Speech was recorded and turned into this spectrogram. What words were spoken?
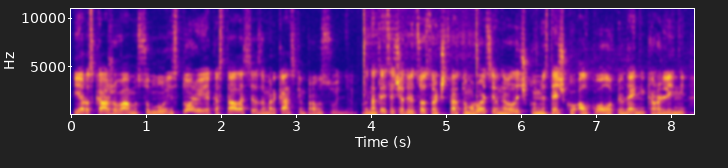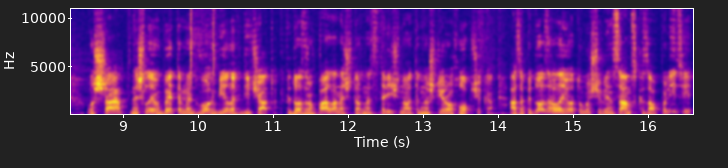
і я розкажу вам сумну історію, яка сталася з американським правосуддям. В на 1944 році в невеличкому містечку Алколо в південній Кароліні у США знайшли вбитими двох білих дівчаток. Підозра впала на 14-річного темношкірого хлопчика. А запідозрили його, тому що він сам сказав поліції,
